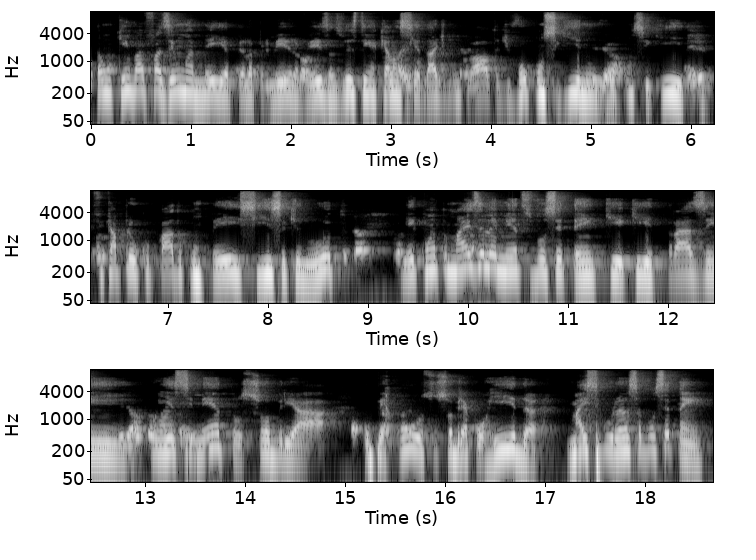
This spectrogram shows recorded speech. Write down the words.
Então, quem vai fazer uma meia pela primeira vez, às vezes tem aquela ansiedade muito alta de vou conseguir, não vou conseguir, ficar preocupado com pace, isso, aquilo, outro. E aí, quanto mais elementos você tem que, que trazem conhecimento sobre a, o percurso, sobre a corrida, mais segurança você tem.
